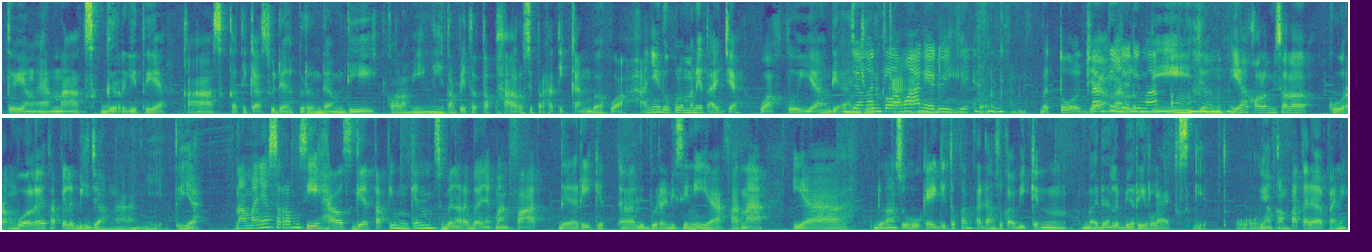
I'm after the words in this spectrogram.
gitu yang enak seger gitu ya ketika sudah berendam di kolam ini tapi tetap harus diperhatikan bahwa hanya 20 menit aja waktu yang dianjurkan jangan kelamaan ya Dwiki gitu kan. betul jangan jadi lebih jangan ya kalau misalnya kurang boleh tapi lebih jangan gitu ya namanya serem sih Hell's Gate tapi mungkin sebenarnya banyak manfaat dari uh, liburan di sini ya karena ya dengan suhu kayak gitu kan kadang suka bikin badan lebih rileks gitu. Yang keempat ada apa nih?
